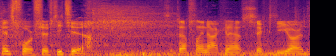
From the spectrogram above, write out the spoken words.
It's 452. So definitely not gonna have 60 yards.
